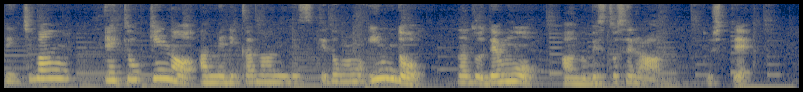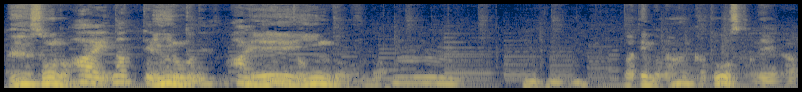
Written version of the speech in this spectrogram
で、一番影響大きいのはアメリカなんですけども、インドなどでもあのベストセラーとして、えー、そうなのはい、なってるようです。はい。えー、インドなんだ。ドうん。まあでもなんかどうですかね、あの、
